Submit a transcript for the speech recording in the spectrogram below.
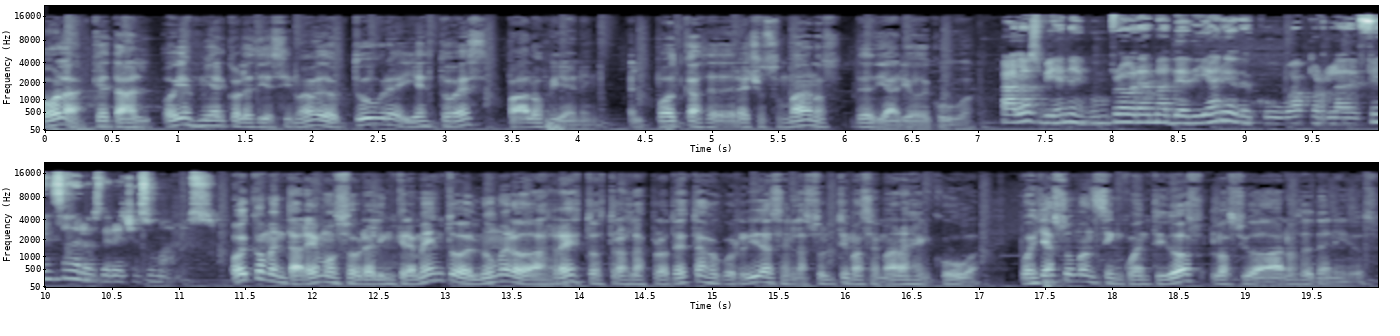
Hola, ¿qué tal? Hoy es miércoles 19 de octubre y esto es Palos Vienen, el podcast de derechos humanos de Diario de Cuba. Palos Vienen, un programa de Diario de Cuba por la defensa de los derechos humanos. Hoy comentaremos sobre el incremento del número de arrestos tras las protestas ocurridas en las últimas semanas en Cuba, pues ya suman 52 los ciudadanos detenidos.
